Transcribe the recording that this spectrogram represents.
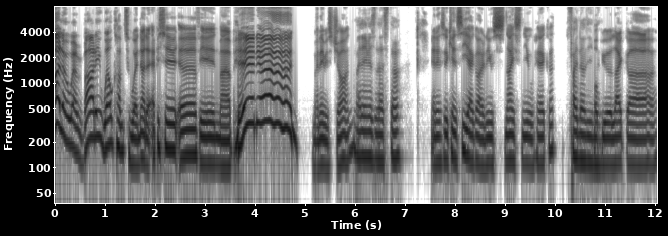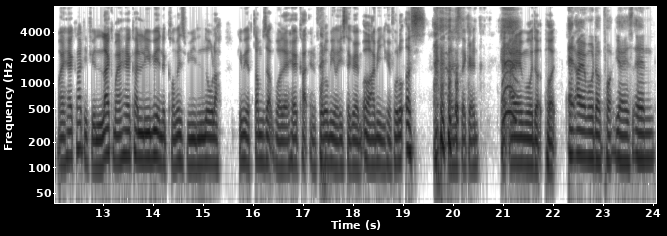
Hello, everybody. Welcome to another episode of In My Opinion. My name is John, My name is Lester. and as you can see, I got a new nice new haircut. Finally, Hope man. you like uh my haircut. If you like my haircut, leave it in the comments below lah. Give me a thumbs up for the haircut and follow me on Instagram. Oh, I mean, you can follow us on Instagram at imo.pod. at IMO.pod, guys. And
